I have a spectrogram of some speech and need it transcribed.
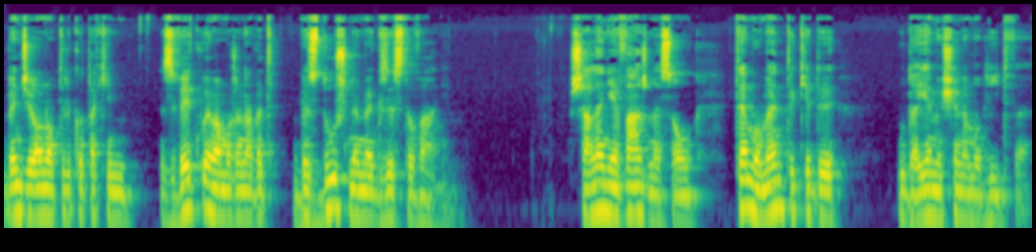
Będzie ono tylko takim zwykłym, a może nawet bezdusznym egzystowaniem. Szalenie ważne są te momenty, kiedy udajemy się na modlitwę,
